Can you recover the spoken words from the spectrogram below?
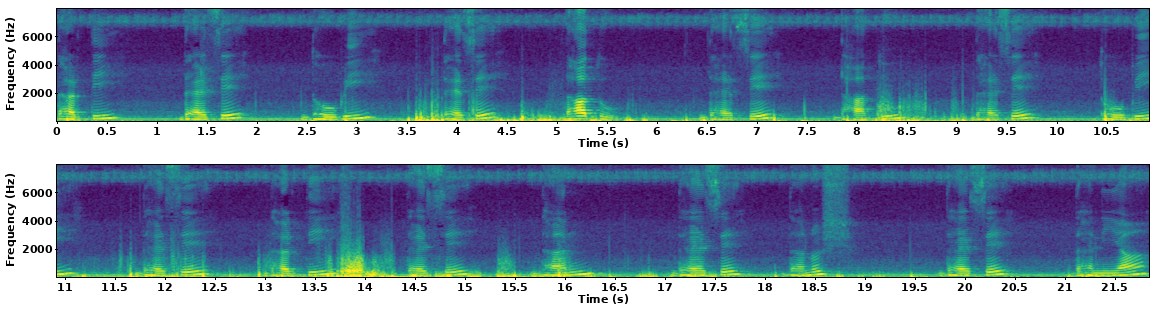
धरती ध से धोबी ध से धातु ध से धातु ध से धोबी ध से धरती ध से धन ध से धनुष, ध से धनिया,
